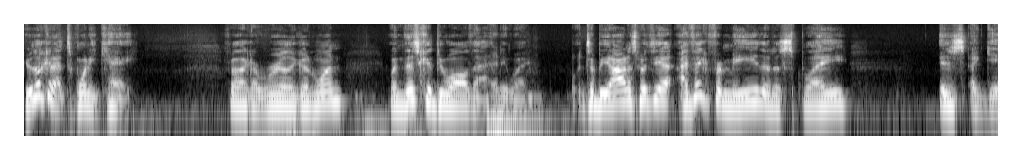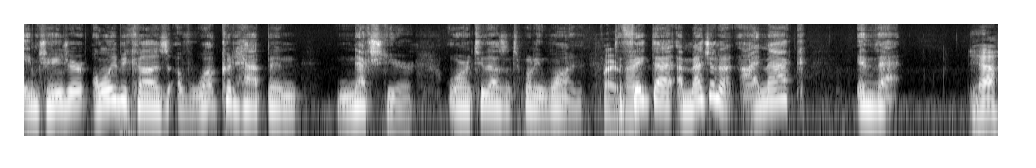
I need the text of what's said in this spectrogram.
you're looking at 20k for like a really good one. When this could do all that anyway. To be honest with you, I think for me the display is a game changer only because of what could happen next year or in 2021. Right, to right. think that imagine an iMac in that. Yeah.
